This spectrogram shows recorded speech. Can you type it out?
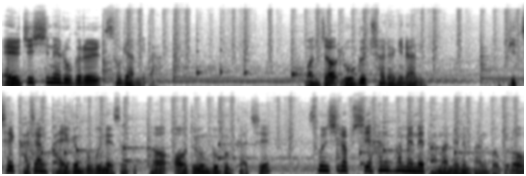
LG 시네로그를 소개합니다. 먼저 로그 촬영이란 빛의 가장 밝은 부분에서부터 어두운 부분까지 손실 없이 한 화면에 담아내는 방법으로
